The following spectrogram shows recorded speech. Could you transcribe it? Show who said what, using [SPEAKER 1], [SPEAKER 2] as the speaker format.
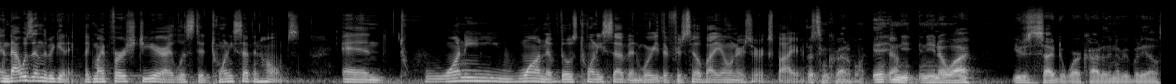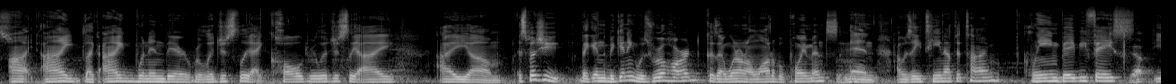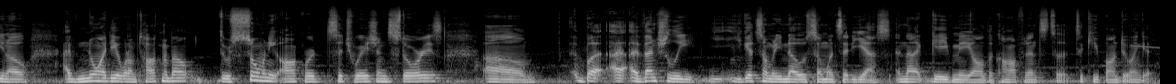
[SPEAKER 1] and that was in the beginning. Like my first year, I listed 27 homes, and 21 of those 27 were either for sale by owners or expired.
[SPEAKER 2] That's incredible. And, and, you, and you know why? You just decided to work harder than everybody else.
[SPEAKER 1] I, I like I went in there religiously. I called religiously. I I um, especially like in the beginning was real hard because I went on a lot of appointments and I was 18 at the time, clean baby face.
[SPEAKER 2] Yep.
[SPEAKER 1] You know, I have no idea what I'm talking about. There were so many awkward situations, stories. Um, but I, eventually, you get somebody knows someone said yes, and that gave me all the confidence to, to keep on doing it.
